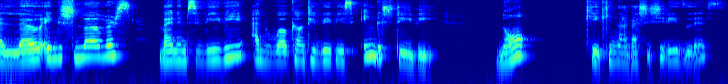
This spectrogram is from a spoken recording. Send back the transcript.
Hello English lovers! My name is Vivi and welcome to Vivi's English TV の聞き流しシリーズです。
